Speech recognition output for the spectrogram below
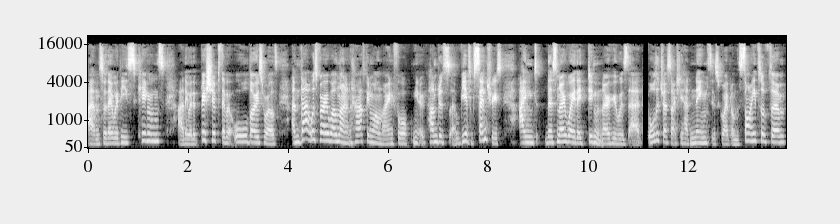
And so there were these kings, uh, they were the bishops, there were all those royals. And that was very well known and has been well known for, you know, hundreds of years of centuries. And there's no way they didn't know who was there. All the chests actually had names inscribed on the sides of them.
